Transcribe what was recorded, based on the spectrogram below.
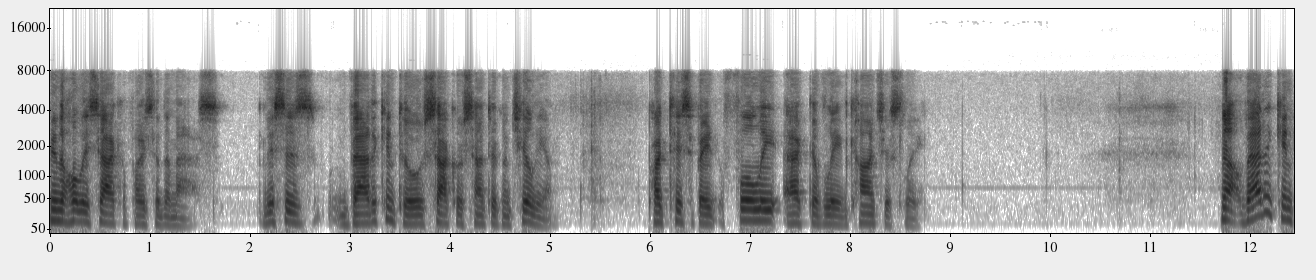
in the holy sacrifice of the Mass. This is Vatican II, Sacrosanctum Concilium, participate fully, actively, and consciously. Now, Vatican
